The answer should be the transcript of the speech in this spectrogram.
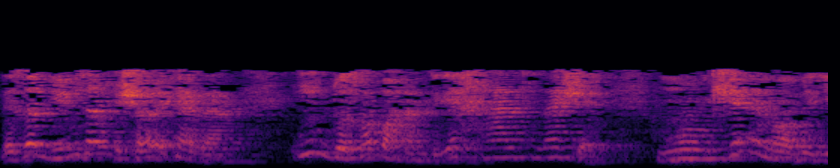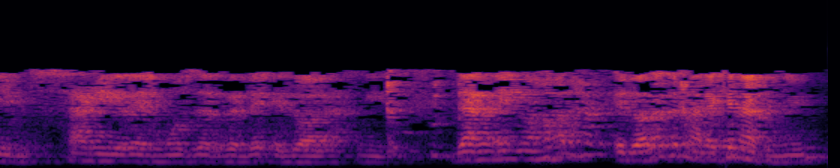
لذا دیروز هم اشاره کردم. این دوتا با هم دیگه خلط نشه. ممکنه ما بگیم صغیر مزر به عدالت نیست. در این حال هم عدالت ملکه ندونیم.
